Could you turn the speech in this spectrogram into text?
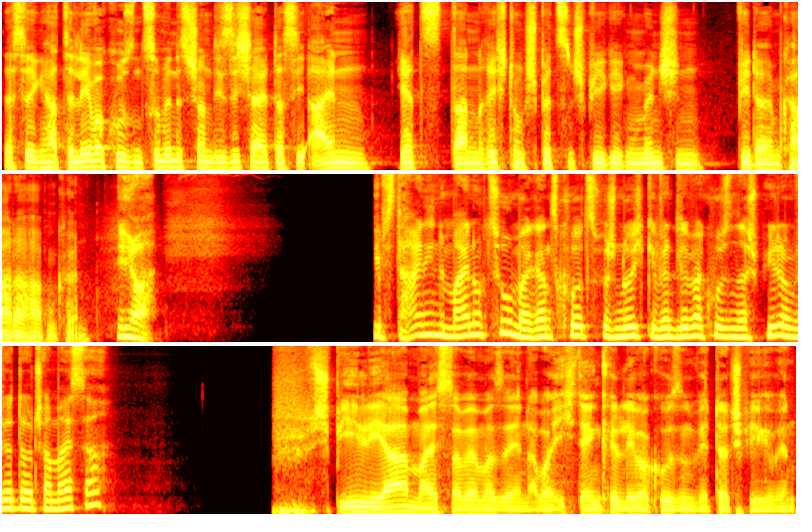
Deswegen hatte Leverkusen zumindest schon die Sicherheit, dass sie einen jetzt dann Richtung Spitzenspiel gegen München wieder im Kader haben können. Ja. Gibt es da eigentlich eine Meinung zu? Mal ganz kurz zwischendurch gewinnt Leverkusen das Spiel und wird deutscher Meister? Spiel ja, Meister werden wir sehen. Aber ich denke, Leverkusen wird das Spiel gewinnen.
